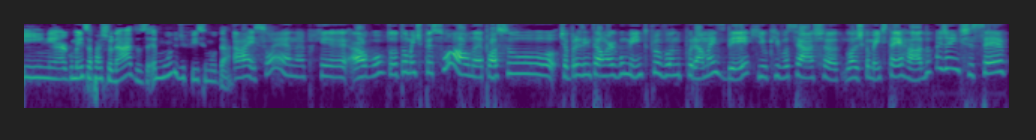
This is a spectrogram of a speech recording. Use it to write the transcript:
em argumentos apaixonados, é muito difícil mudar. Ah, isso é, né? Porque é algo totalmente pessoal, né? Posso te apresentar um argumento provando por A mais B que o que você acha, logicamente, tá errado. Mas, gente, você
